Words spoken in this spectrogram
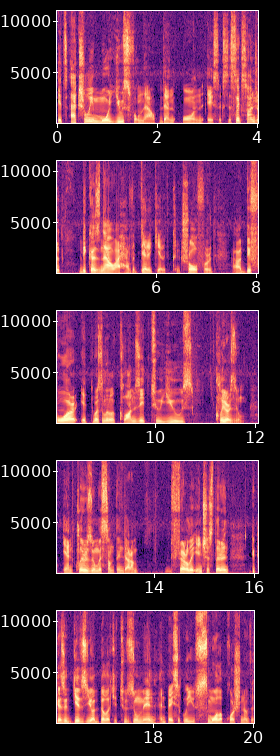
it's actually more useful now than on a6600 because now I have a dedicated control for it. Uh, before it was a little clumsy to use clear zoom and clear zoom is something that I'm fairly interested in because it gives you ability to zoom in and basically use smaller portion of the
